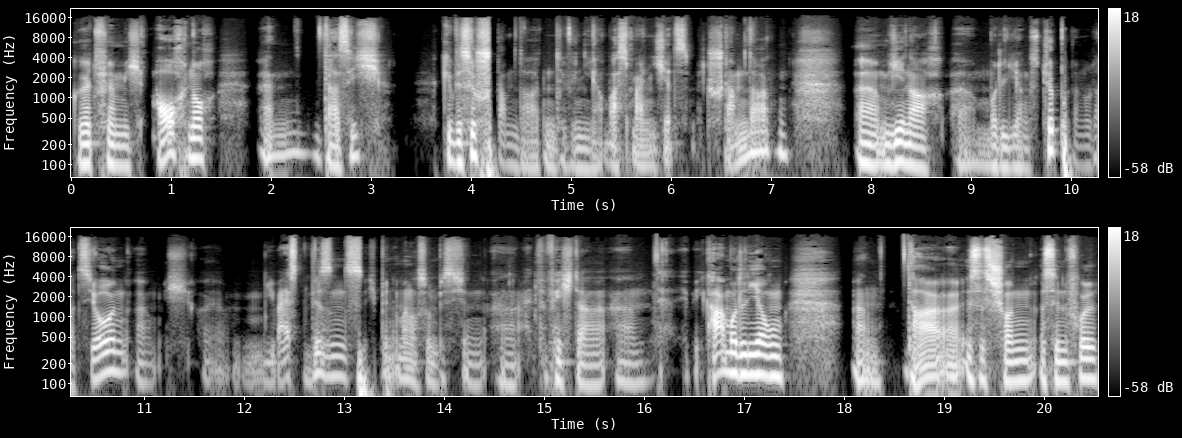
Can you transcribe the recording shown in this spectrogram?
gehört für mich auch noch ähm, dass ich gewisse Stammdaten definiere. Was meine ich jetzt mit Stammdaten? ähm, je nach äh, Modellierungstyp oder Notation. Ähm, ich, äh, die meisten wissen es, ich bin immer noch so ein bisschen äh, ein Verfechter äh, der EPK-Modellierung. Ähm, da äh, ist es schon sinnvoll,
